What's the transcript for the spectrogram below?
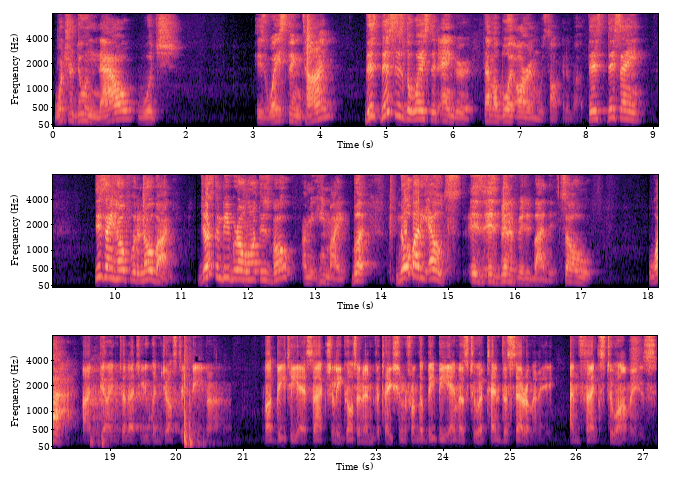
what you're doing now, which is wasting time? This this is the wasted anger that my boy RM was talking about. This this ain't this ain't helpful to nobody. Justin Bieber don't want this vote. I mean, he might, but nobody else is is benefited by this. So why? I'm going to let you win Justin Bieber. But BTS actually got an invitation from the BBMAs to attend the ceremony. And thanks to armies,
